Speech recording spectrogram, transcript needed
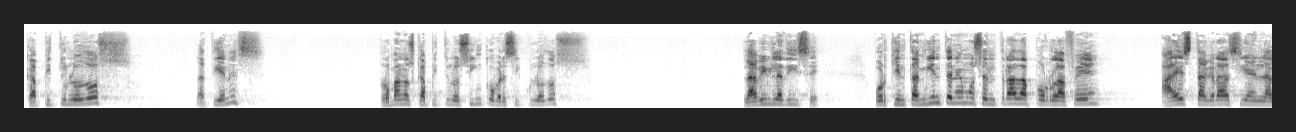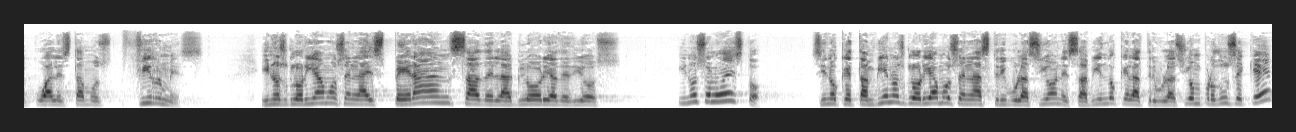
Capítulo 2, ¿la tienes? Romanos capítulo 5, versículo 2. La Biblia dice, por quien también tenemos entrada por la fe a esta gracia en la cual estamos firmes y nos gloriamos en la esperanza de la gloria de Dios. Y no solo esto, sino que también nos gloriamos en las tribulaciones, sabiendo que la tribulación produce qué?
